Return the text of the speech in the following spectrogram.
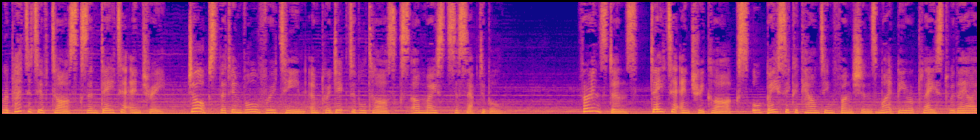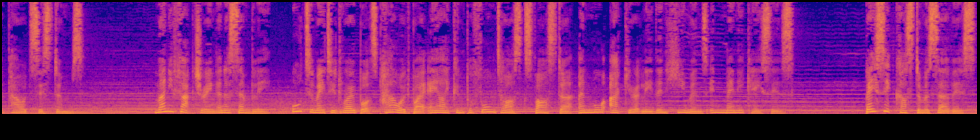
repetitive tasks and data entry, jobs that involve routine and predictable tasks are most susceptible. For instance, data entry clerks or basic accounting functions might be replaced with AI powered systems. Manufacturing and assembly, automated robots powered by AI can perform tasks faster and more accurately than humans in many cases. Basic customer service,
